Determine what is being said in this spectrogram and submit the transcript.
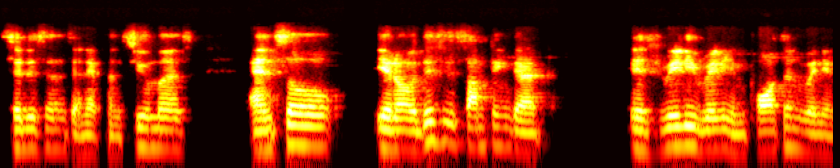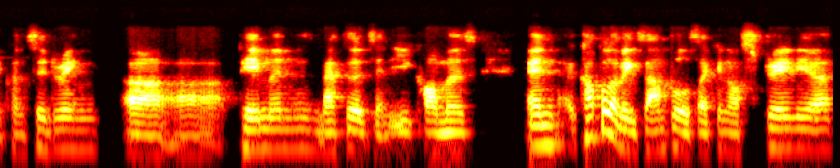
citizens and their consumers. And so you know, this is something that is really, really important when you're considering uh, uh, payment methods and e-commerce. And a couple of examples, like in Australia,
